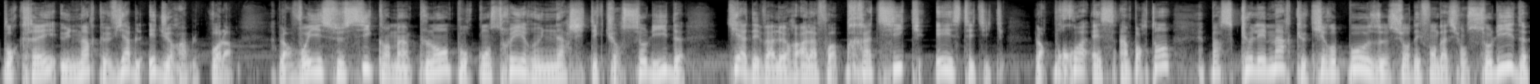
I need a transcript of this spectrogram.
pour créer une marque viable et durable. Voilà. Alors, voyez ceci comme un plan pour construire une architecture solide qui a des valeurs à la fois pratiques et esthétiques. Alors pourquoi est-ce important? Parce que les marques qui reposent sur des fondations solides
